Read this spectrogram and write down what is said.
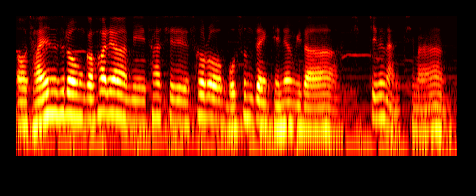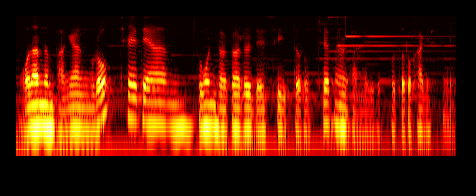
어, 자연스러움과 화려함이 사실 서로 모순된 개념이라 쉽지는 않지만 원하는 방향으로 최대한 좋은 결과를 낼 수 있도록 최선을 다해 보도록 하겠습니다.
